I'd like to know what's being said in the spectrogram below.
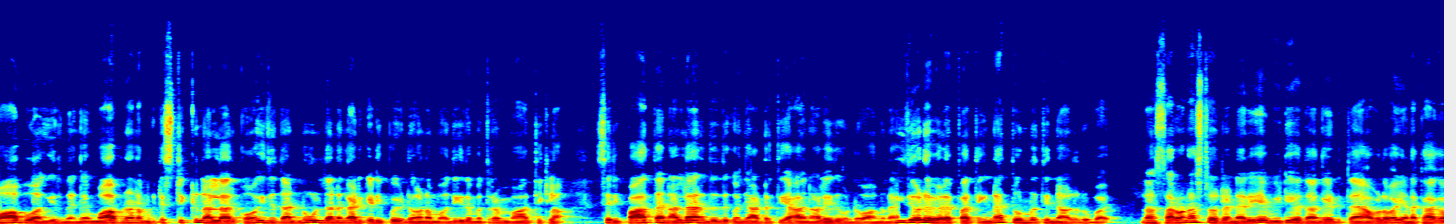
மாப் வாங்கியிருந்தேங்க. மாப்னால் நம்மக்கிட்ட ஸ்டிக்கு நல்லாயிருக்கும். இது தான் நூல் தானங்க அடிக்கடி போயிடும். நம்ம வந்து இதை மாத்திரம் மாற்றிக்கலாம் சரி பார்த்தா நல்லா இருந்தது கொஞ்சம் அடர்த்தியாக அதனால் இது ஒன்று வாங்கினேன். இதோட விலை பார்த்திங்கன்னா தொண்ணூற்றி நாலு ரூபாய். நான் சரவணா ஸ்டோரில் நிறைய வீடியோ தாங்க எடுத்தேன். அவ்வளோவா எனக்காக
